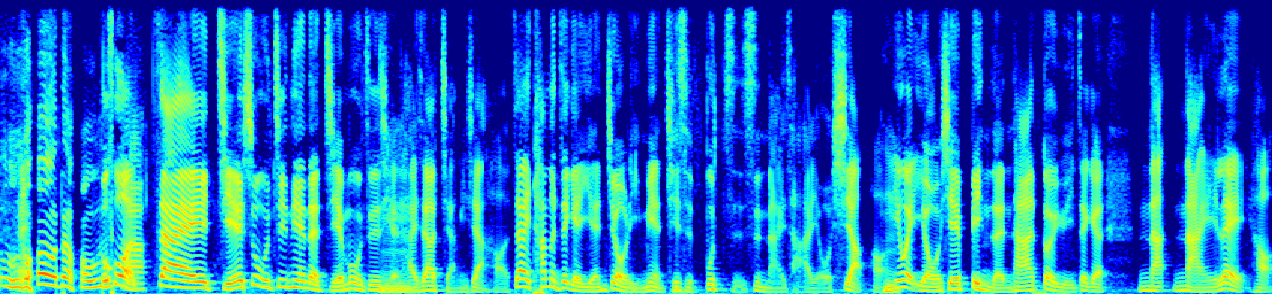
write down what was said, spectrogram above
午后的红茶。不过在结束今天的节目之前，嗯还是要讲一下哈，在他们这个研究里面，其实不只是奶茶有效哈，嗯因为有些病人他对于这个奶奶类哈，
